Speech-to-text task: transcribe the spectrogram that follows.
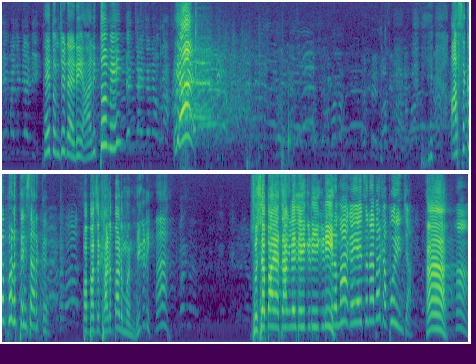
हे माझे डॅडी हे तुमचे डॅडी आणि तुम्ही? हे ए! असं का पडतंय सारखं? पप्पाचं खाडपाड म्हण इकडी. हा. सुशा बाया चांगल्या इकडी इकडी. इकडं मागं यायचं नाही बरं का पुरींच्या. हा. हा.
